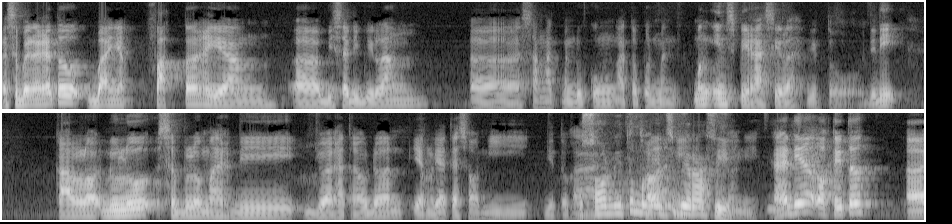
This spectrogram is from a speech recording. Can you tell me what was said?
eh, sebenarnya tuh banyak faktor yang eh, bisa dibilang eh, sangat mendukung ataupun men- menginspirasi lah gitu. Jadi kalau dulu sebelum Ardi juara Traudon yang lihatnya Sony gitu kan. Sony itu menginspirasi? Sony. Karena dia waktu itu eh,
